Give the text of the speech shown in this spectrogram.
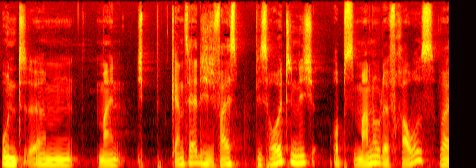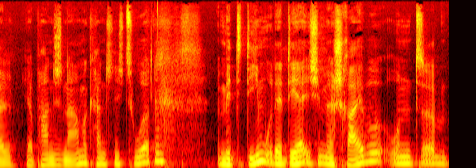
Und ähm, mein, ich, ganz ehrlich, ich weiß bis heute nicht, ob es Mann oder Frau ist, weil japanischer Name kann ich nicht zuordnen. Mit dem oder der ich immer schreibe und ähm,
